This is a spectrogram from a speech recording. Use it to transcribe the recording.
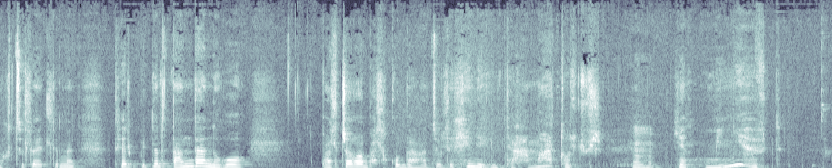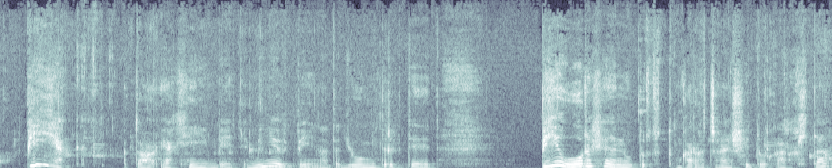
нөхцөл байдал юм байна. Тэгэхээр бид нар дандаа нөгөө болж байгаа болохгүй байгаа зүйлийг хэн нэгнтэй хамаатуулж биш. Яг миний хувьд би яг одоо яг хин юм бэ? Миний хувьд би надад юу мэдрэгдээд би өөрийнхөө өдөр тутам гаргаж байгаа шийдвэр гаргалтаа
